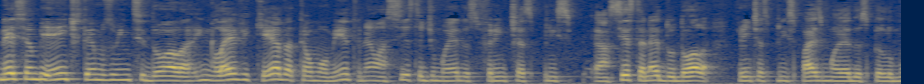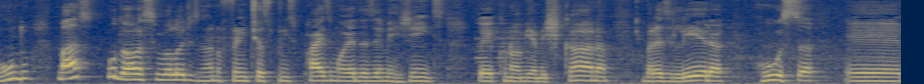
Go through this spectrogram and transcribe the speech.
Nesse ambiente, temos o índice dólar em leve queda até o momento, né, uma cesta de moedas frente às a cesta né, do dólar frente às principais moedas pelo mundo, mas o dólar se valorizando frente às principais moedas emergentes da economia mexicana, brasileira, russa, é,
